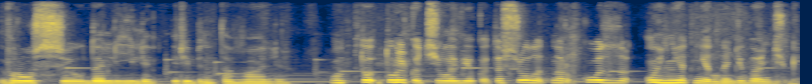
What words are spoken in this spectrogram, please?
вросшие удалили, перебинтовали. Вот то- только человек отошел от наркоза. Ой, нет, нет, на диванчик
